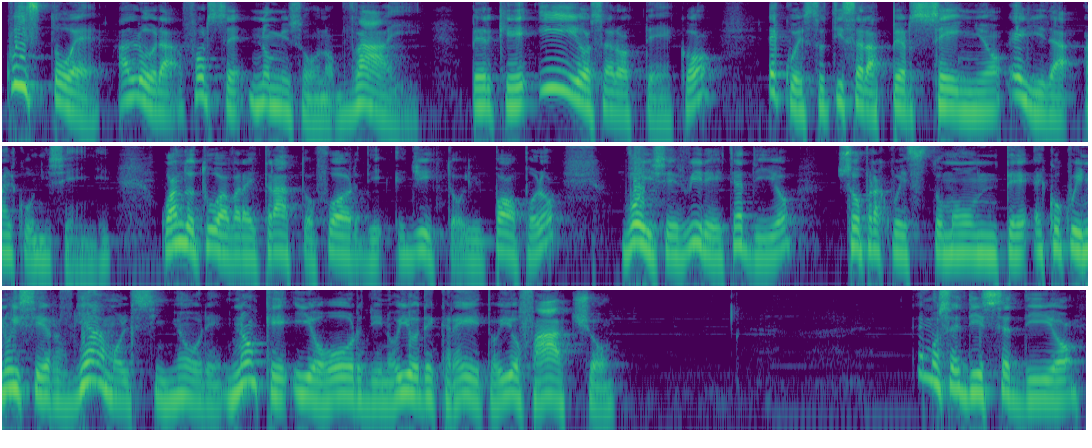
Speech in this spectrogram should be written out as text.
questo è. Allora, forse non mi sono, vai, perché io sarò teco, e questo ti sarà per segno e gli dà alcuni segni. Quando tu avrai tratto fuori di Egitto il popolo, voi servirete a Dio sopra questo monte. Ecco qui, noi serviamo il Signore, non che io ordino, io decreto, io faccio. E Mosè disse a Dio,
